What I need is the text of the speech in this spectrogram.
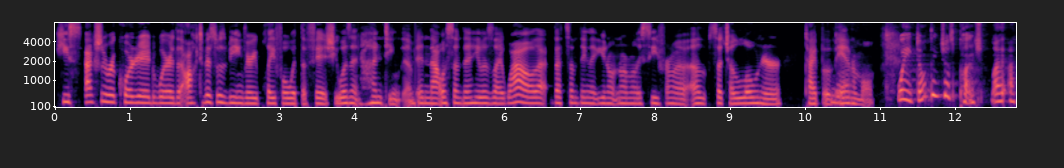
he's actually recorded where the octopus was being very playful with the fish. He wasn't hunting them. And that was something he was like, wow, that, that's something that you don't normally see from a, a such a loner type of Yeah. animal. Wait, don't they just punch? I, I,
